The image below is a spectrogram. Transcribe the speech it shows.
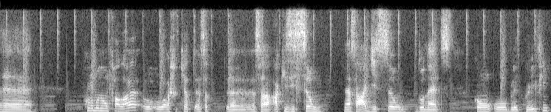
É, como não falar, eu, eu acho que a, essa, é, essa aquisição, né, essa adição do Nets com o Blake Griffin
